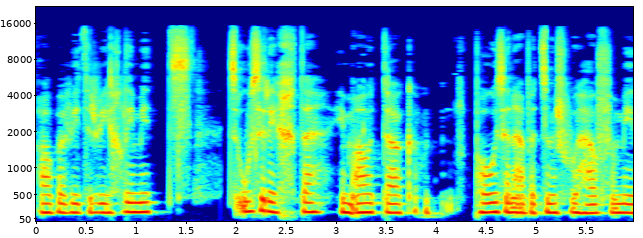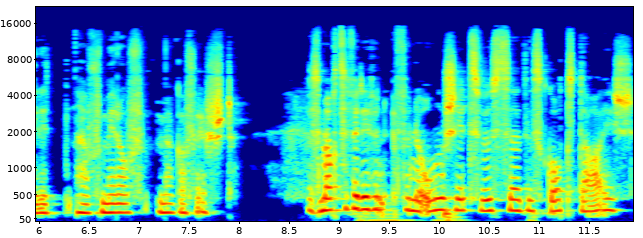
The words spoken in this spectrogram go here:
aber wieder wie ein bisschen mit zu ausrichten im Alltag. Pausen eben zum Beispiel helfen mir, helfen mir auch mega fest. Was macht es für dich für, für einen Unterschied zu wissen, dass Gott da ist?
